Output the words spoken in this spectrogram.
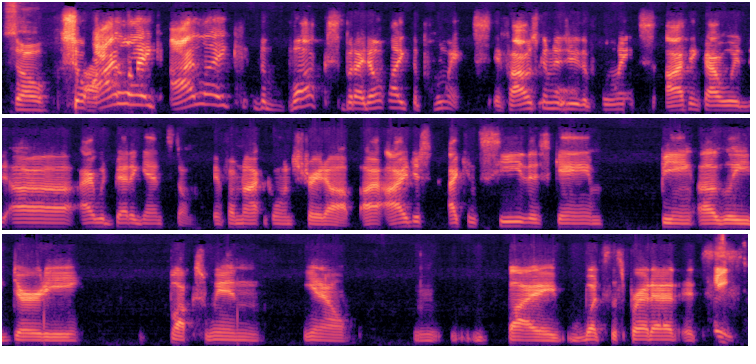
So So Uh, I like I like the Bucs, but I don't like the points. If I was going to do the points, I think I would uh, I would bet against them if I'm not going straight up. I, I just I can see this game being ugly, dirty. Bucs win, you know, by what's the spread at? It's eight,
